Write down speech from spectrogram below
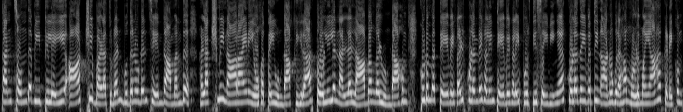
தன் சொந்த வீட்டிலேயே ஆட்சி பலத்துடன் புதனுடன் சேர்ந்து அமர்ந்து லக்ஷ்மி நாராயண யோகத்தை உண்டாக்குகிறார். தொழில நல்ல லாபங்கள் உண்டாகும். குடும்ப தேவைகள் குழந்தைகளின் தேவைகளை பூர்த்தி செய்வீங்க. குலதெய்வத்தின் அனுகிரகம் முழுமையாக கிடைக்கும்.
